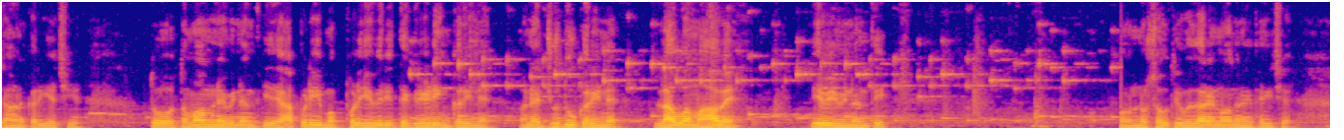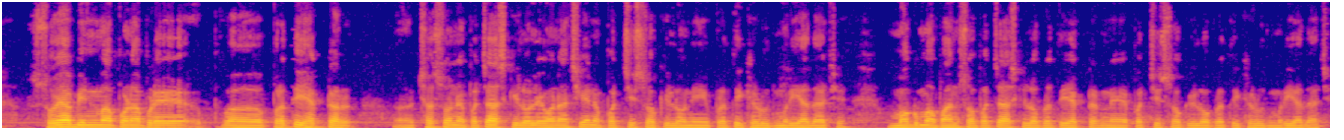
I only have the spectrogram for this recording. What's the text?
જાણ કરીએ છીએ. તો તમામને વિનંતી આપણી મગફળી એવી રીતે ગ્રેડિંગ કરીને અને જુદું કરીને લાવવામાં આવે એવી વિનંતી. સૌથી વધારે નોંધણી થઈ છે. સોયાબીનમાં પણ આપણે પ્રતિ હેક્ટર છસો ને પચાસ કિલો લેવાના છીએ અને પચીસો કિલોની પ્રતિ ખેડૂત મર્યાદા છે. મગમાં પાંચસો પચાસ કિલો પ્રતિ હેક્ટરને પચીસો કિલો પ્રતિ ખેડૂત મર્યાદા છે.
